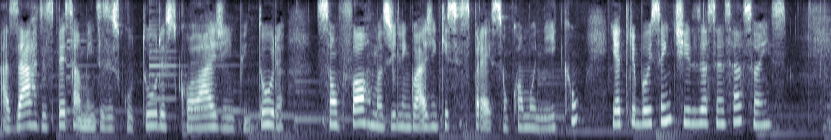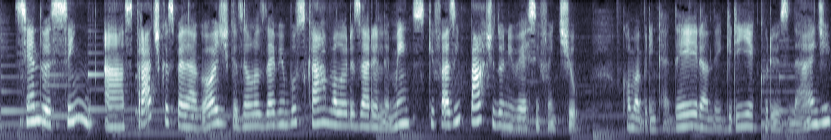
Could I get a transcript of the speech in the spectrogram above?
As artes, especialmente as esculturas, colagem e pintura, são formas de linguagem que se expressam, comunicam e atribuem sentidos às sensações. Sendo assim, as práticas pedagógicas elas devem buscar valorizar elementos que fazem parte do universo infantil, como a brincadeira, a alegria, a curiosidade,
